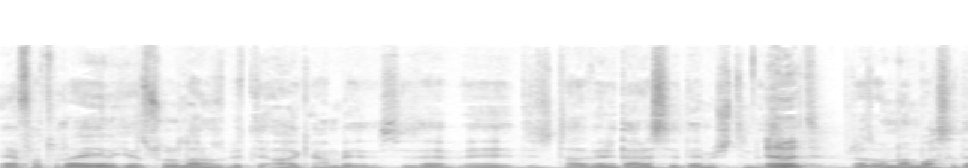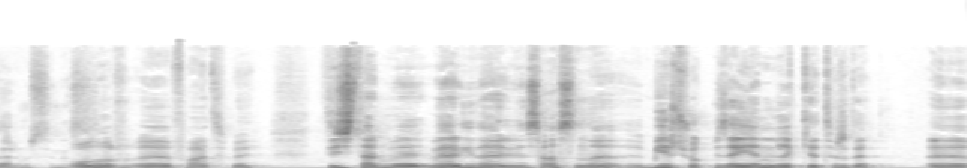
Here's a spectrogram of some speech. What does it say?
E, fatura ile ilgili sorularımız bitti. Agah Bey size e, dijital veri dairesi demiştiniz. Evet Biraz ondan bahseder misiniz? olur e, Fatih Bey. Dijital ve vergi dairesi aslında birçok bize yenilik getirdi. E,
